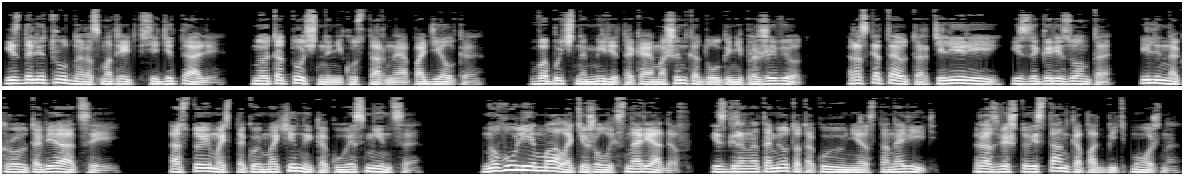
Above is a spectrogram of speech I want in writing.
Издали трудно рассмотреть все детали, но это точно не кустарная поделка. В обычном мире такая машинка долго не проживет. Раскатают артиллерией из-за горизонта или накроют авиацией. А стоимость такой махины, как у эсминца. Но в Улье мало тяжелых снарядов, из гранатомета такую не остановить, разве что из танка подбить можно.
